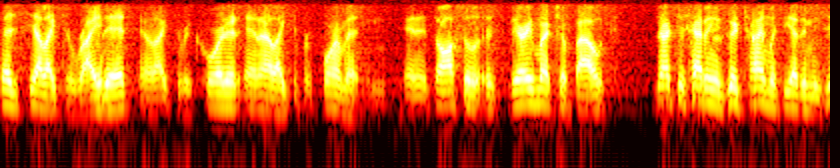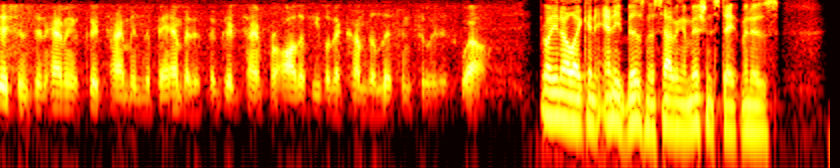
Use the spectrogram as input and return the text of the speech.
But see, I like to write it, and I like to record it, and I like to perform it. And it's also it's very much about not just having a good time with the other musicians and having a good time in the band, but it's a good time for all the people that come to listen to it as well. Well, you know, like in any business, having a mission statement is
